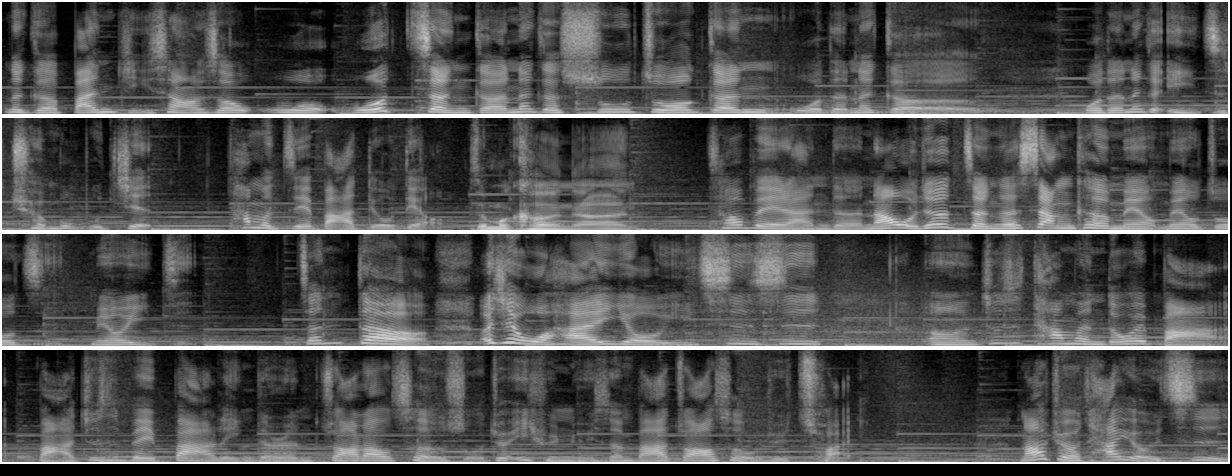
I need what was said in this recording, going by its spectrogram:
那个班级上的时候，我我整个那个书桌跟我的那个我的那个椅子全部不见，他们直接把它丢掉。怎么可能？超北蓝的，然后我就整个上课没有没有桌子，没有椅子，真的。而且我还有一次是，嗯，就是他们都会把把就是被霸凌的人抓到厕所，就一群女生把他抓到厕所去踹，然后觉得他有一次。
